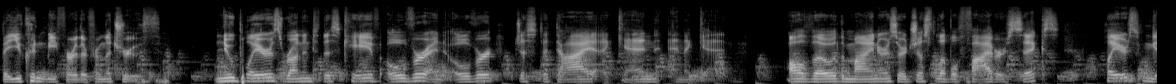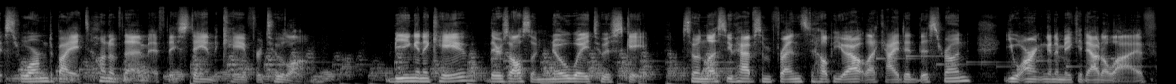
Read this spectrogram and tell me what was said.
but you couldn't be further from the truth. New players run into this cave over and over just to die again and again. Although the miners are just level 5 or 6, players can get swarmed by a ton of them if they stay in the cave for too long. Being in a cave, there's also no way to escape, so unless you have some friends to help you out like I did this run, you aren't going to make it out alive.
